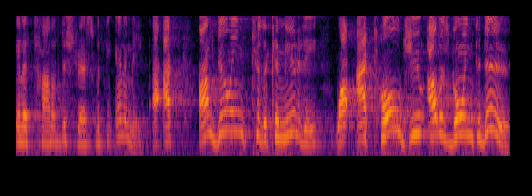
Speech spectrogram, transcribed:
in a time of distress with the enemy? I, I, am doing to the community what I told you I was going to do.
